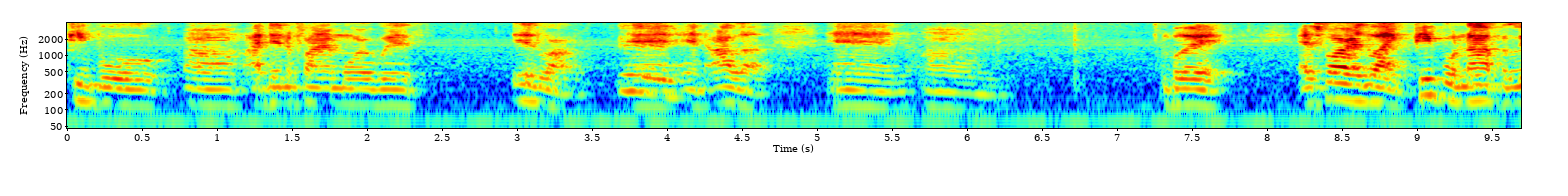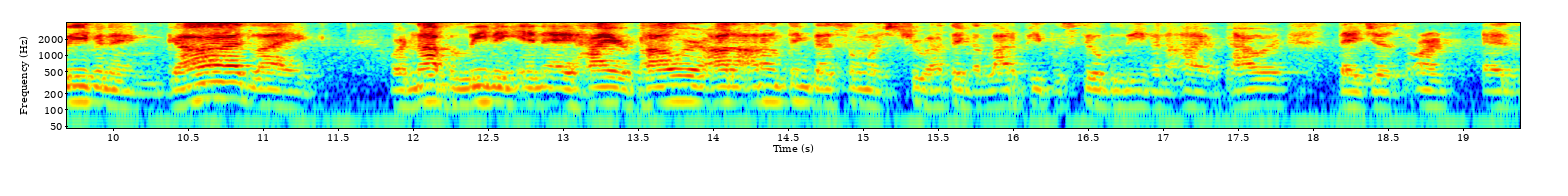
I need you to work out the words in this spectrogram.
people um, identifying more with Islam mm-hmm. and, and Allah. And um, but as far as like people not believing in God, like or not believing in a higher power, I, I don't think that's so much true. I think a lot of people still believe in a higher power. They just aren't as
